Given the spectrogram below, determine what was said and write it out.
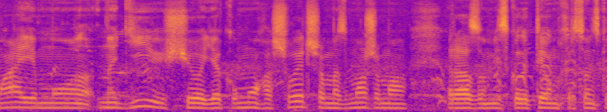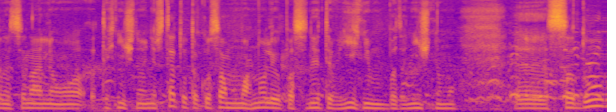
маємо надію, що якомога швидше ми зможемо разом із колективом Херсонського національного технічного університету таку саму магнолію посадити в їхньому ботанічному е, саду.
